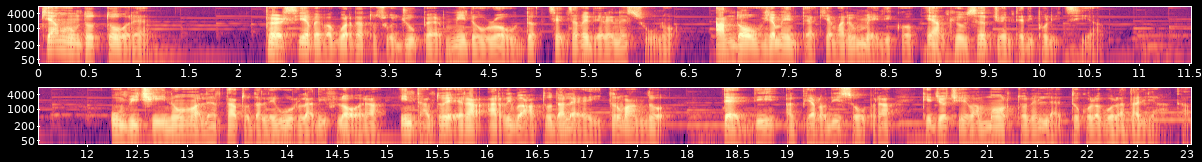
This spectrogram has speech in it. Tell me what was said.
Chiama un dottore. Percy aveva guardato su e giù per Meadow Road senza vedere nessuno. Andò ovviamente a chiamare un medico e anche un sergente di polizia. Un vicino, allertato dalle urla di Flora, intanto era arrivato da lei trovando Teddy al piano di sopra che giaceva morto nel letto con la gola tagliata.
